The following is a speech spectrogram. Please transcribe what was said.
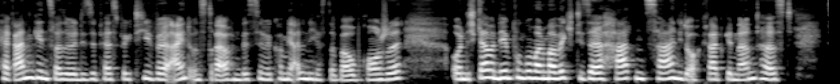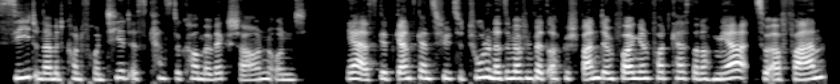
Herangehensweise oder diese Perspektive eint uns drei auch ein bisschen. Wir kommen ja alle nicht aus der Baubranche. Und ich glaube, in dem Punkt, wo man mal wirklich diese harten Zahlen, die du auch gerade genannt hast, sieht und damit konfrontiert ist, kannst du kaum mehr wegschauen. Und ja, es gibt ganz, ganz viel zu tun und da sind wir auf jeden Fall auch gespannt, im folgenden Podcast da noch mehr zu erfahren.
